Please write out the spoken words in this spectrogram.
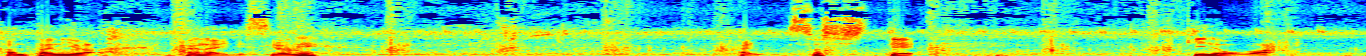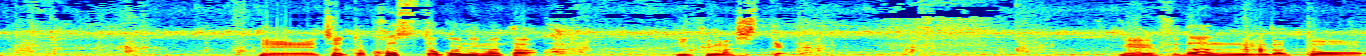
簡単にはいかないですよね。はい。そして、昨日は、えー、ちょっとコストコにまた行きまして、えー、普段だと、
